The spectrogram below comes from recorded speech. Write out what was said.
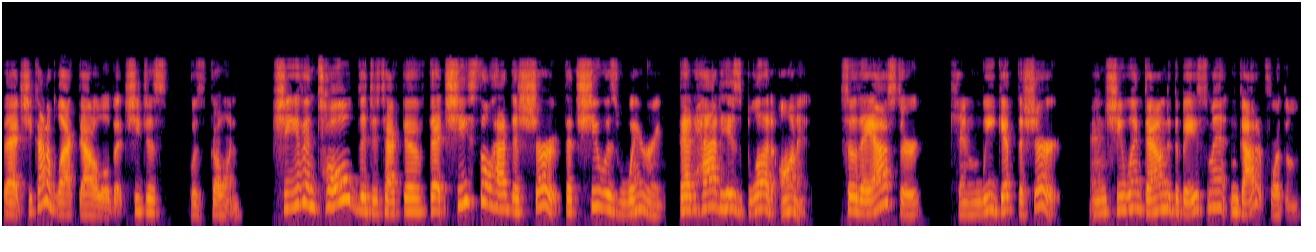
that she kind of blacked out a little bit. She just was going. She even told the detective that she still had the shirt that she was wearing that had his blood on it. So they asked her, Can we get the shirt? And she went down to the basement and got it for them.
